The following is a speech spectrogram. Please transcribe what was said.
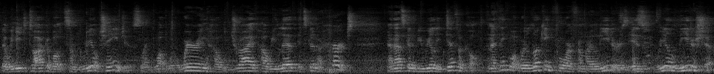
That we need to talk about some real changes, like what we're wearing, how we drive, how we live. It's going to hurt, and that's going to be really difficult. And I think what we're looking for from our leaders is real leadership,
